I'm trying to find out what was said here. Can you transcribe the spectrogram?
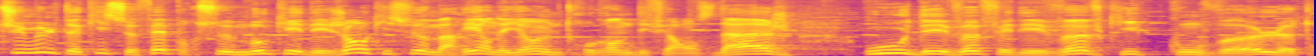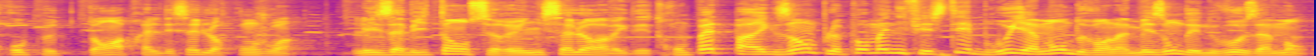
tumulte qui se fait pour se moquer des gens qui se marient en ayant une trop grande différence d'âge, ou des veufs et des veuves qui convolent trop peu de temps après le décès de leur conjoint. Les habitants se réunissent alors avec des trompettes par exemple pour manifester bruyamment devant la maison des nouveaux amants.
